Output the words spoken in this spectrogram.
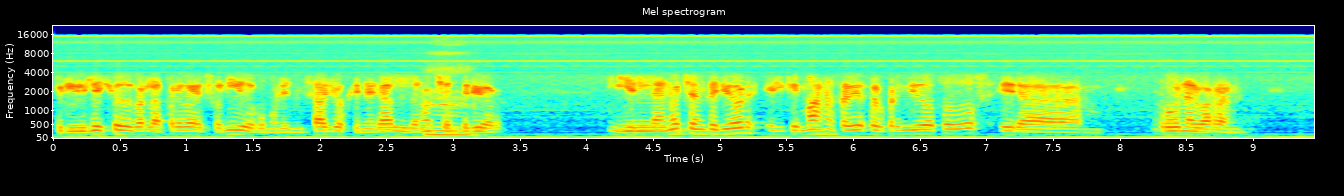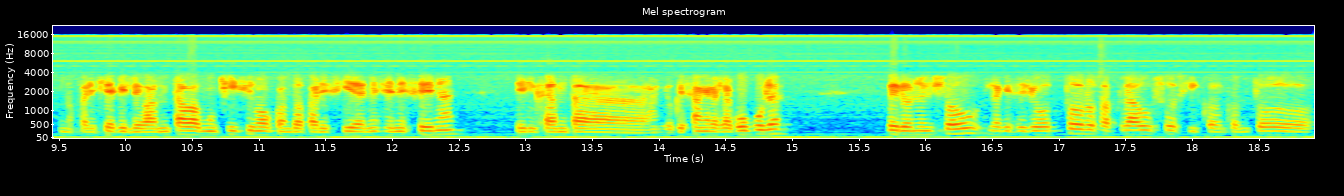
privilegio de ver la prueba de sonido como el ensayo general la noche Mm. anterior. Y en la noche anterior el que más nos había sorprendido a todos era mm, Rubén Albarrán. Nos parecía que levantaba muchísimo cuando aparecía en, en escena. Él canta Lo que sangra la cúpula. Pero en el show la que se llevó todos los aplausos y con, con todo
